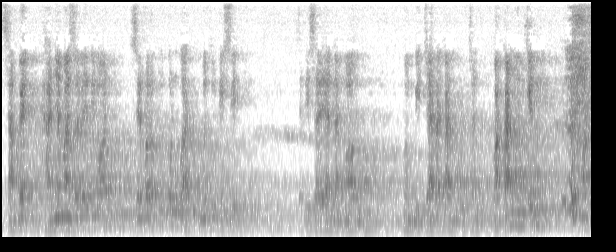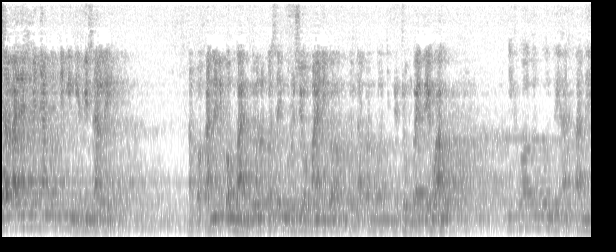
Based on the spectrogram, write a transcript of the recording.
Sampai hanya masalah ini mohon saya kalau keluar betul di sini jadi saya tidak mau membicarakan urusan bahkan mungkin masalah yang menyangkut ini misalnya Napa kan ini pembantu napa saya ngurusi omah ini kok utapan kok di dompet e wau. Niku wonten pundi artane?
